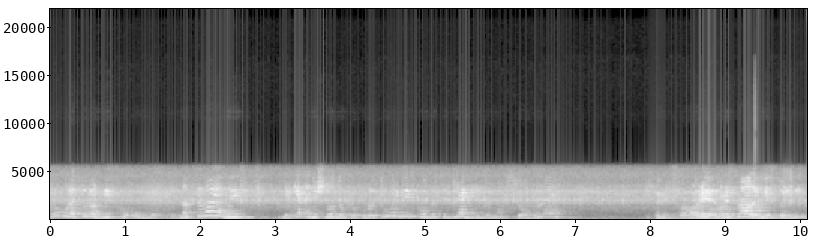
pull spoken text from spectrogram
Прокуратура Львівської області надсилає лист, яке надійшло до прокуратури Львівської області для відома. Все, вони при, прислали в місто Львів.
